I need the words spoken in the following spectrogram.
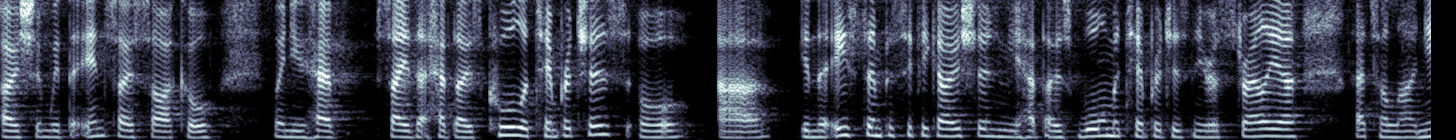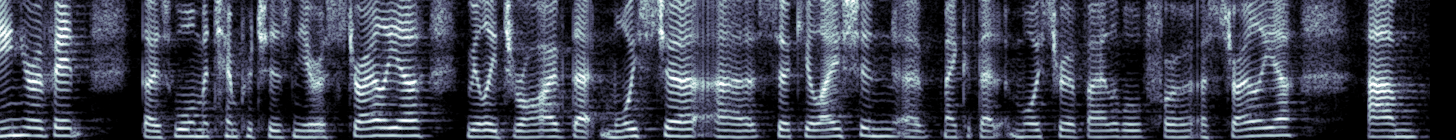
Ocean with the ENSO cycle, when you have, say, that have those cooler temperatures or uh, in the eastern Pacific Ocean, you have those warmer temperatures near Australia, that's a La Nina event. Those warmer temperatures near Australia really drive that moisture uh, circulation, uh, make that moisture available for Australia. Um,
